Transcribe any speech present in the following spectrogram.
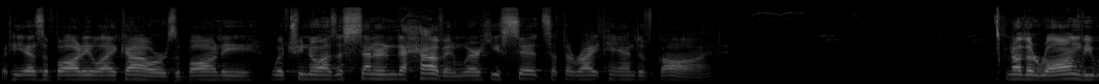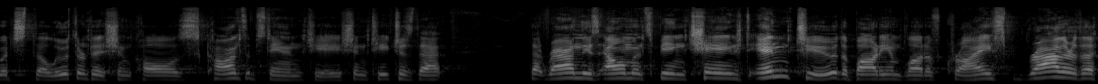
But he has a body like ours, a body which we know has ascended into heaven, where he sits at the right hand of God. Another wrong view, which the Lutheran tradition calls consubstantiation, teaches that, that rather than these elements being changed into the body and blood of Christ, rather the,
